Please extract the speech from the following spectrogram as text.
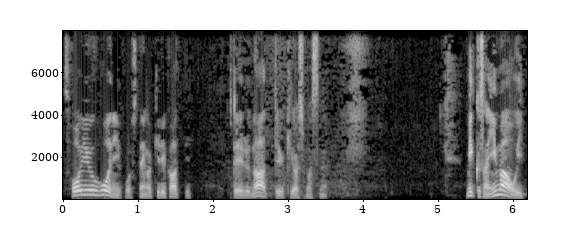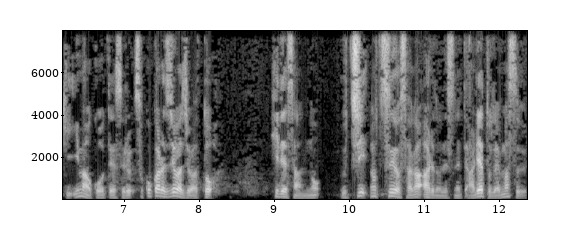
そういう方にこう視点が切り替わっていっているなっていう気がしますね。ミックさん、今を生き、今を肯定する。そこからじわじわと、ヒデさんの内の強さがあるのですねって、ありがとうございます。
